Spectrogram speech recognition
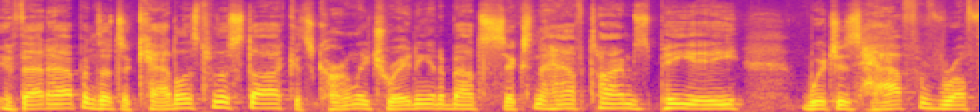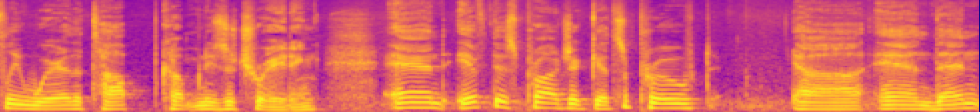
If that happens, that's a catalyst for the stock. It's currently trading at about six and a half times PE, which is half of roughly where the top companies are trading. And if this project gets approved uh, and then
